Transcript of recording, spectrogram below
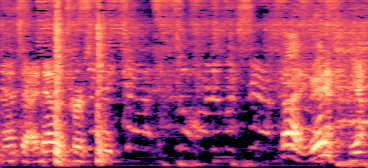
That's all right. That was first thing. All right, ready? Yep.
